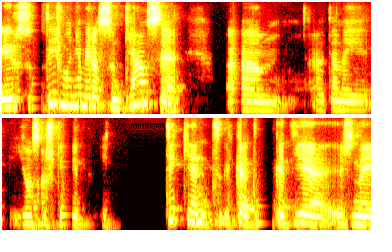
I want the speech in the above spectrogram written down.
Ir su tai žmonėm yra sunkiausia um, tenai juos kažkaip tikint, kad, kad jie, žinai,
